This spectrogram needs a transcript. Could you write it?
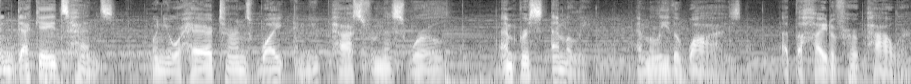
And decades hence, when your hair turns white and you pass from this world, Empress Emily, Emily the Wise, at the height of her power,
